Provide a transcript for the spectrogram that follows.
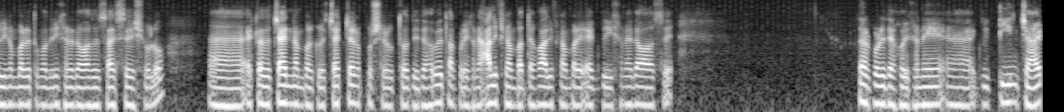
দুই নম্বরে তোমাদের এখানে দেওয়া আছে সাইজ শেষ হলো। একটাতে চার নাম্বার করে, চারটা প্রশ্নের উত্তর দিতে হবে। তারপরে এখানে আলিফ নাম্বার দেখো, আলিফ নাম্বারের এক দুই এখানে দেওয়া আছে। তারপরে দেখো এখানে এক, দুই, তিন, চার।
